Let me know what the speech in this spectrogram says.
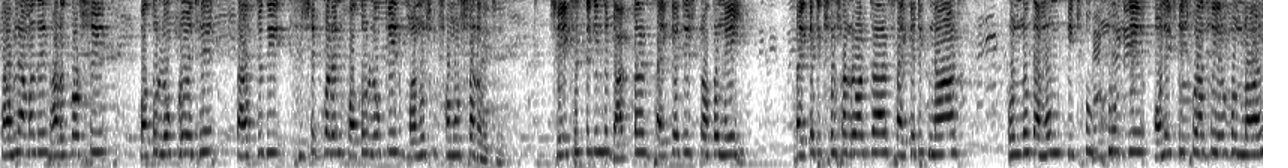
তাহলে আমাদের ভারতবর্ষে কত লোক রয়েছে? তার যদি হিসেব করেন কত লোকের মানসিক সমস্যা রয়েছে? সেই ক্ষেত্রে কিন্তু ডাক্তার, সাইকিয়াট্রিস্ট অত নেই। Psychotic social worker psychotic nurse, অন্য তেমন কিছু খুব যে অনেক কিছু আছে এরকম নয়।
